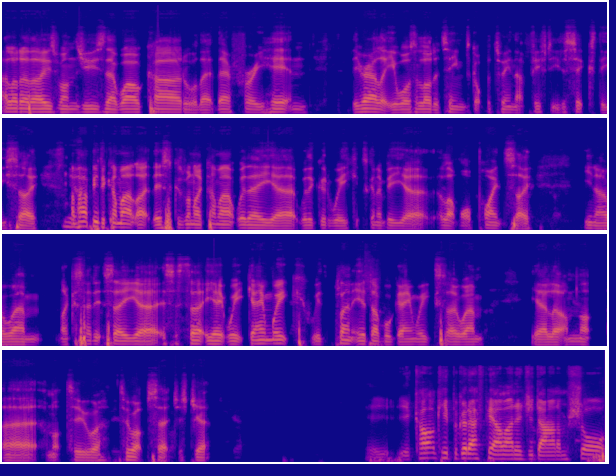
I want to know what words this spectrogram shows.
a lot of those ones use their wild card or their, their free hit, and the reality was a lot of teams got between that 50 to 60 so yeah. i'm happy to come out like this because when i come out with a uh, with a good week it's going to be uh, a lot more points so you know, um, like I said, it's a uh, it's a 38 week game week with plenty of double game weeks. So um, yeah, look, I'm not uh, I'm not too uh, too upset just yet. You can't keep a good FPL manager down. I'm sure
